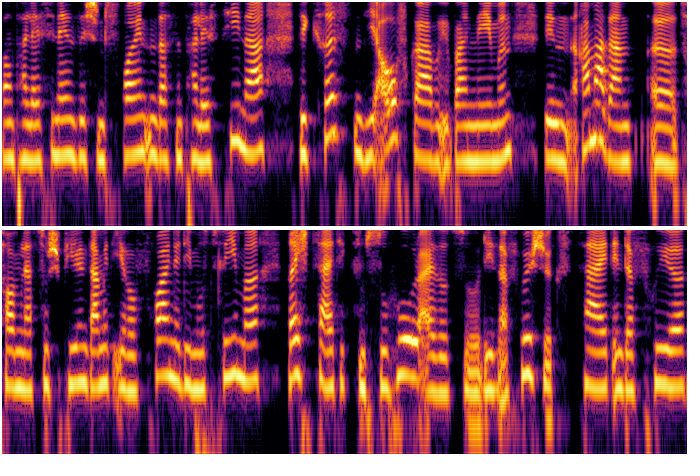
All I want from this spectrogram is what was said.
von palästinensischen Freunden, dass in Palästina die Christen die Aufgabe übernehmen, den Ramadan-Trommler zu spielen, damit ihre Freunde, die Muslime, rechtzeitig zum Suhur, also zu dieser Frühstückszeit in der Frühe,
